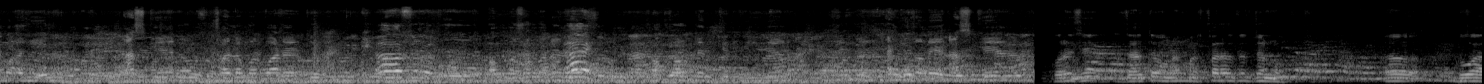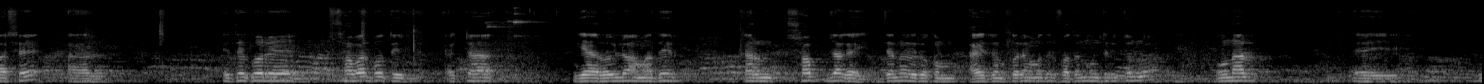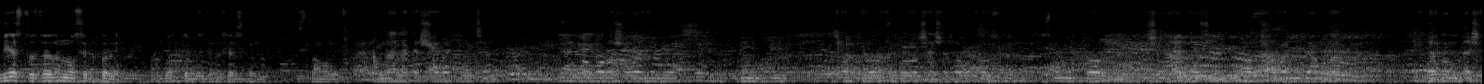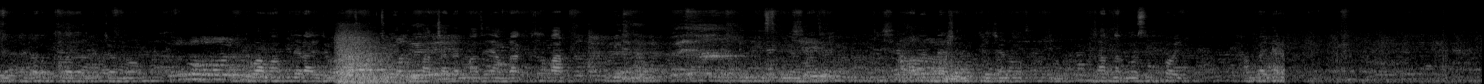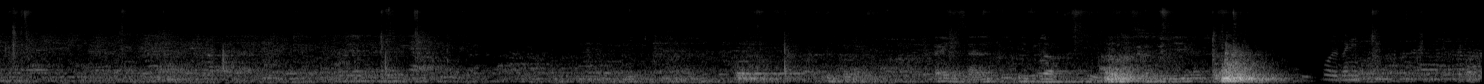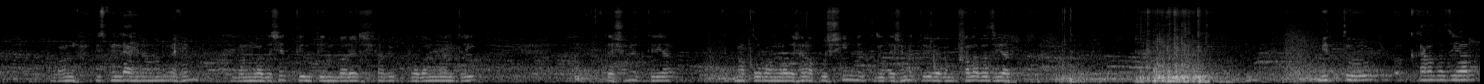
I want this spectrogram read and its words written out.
আমরা আজকে ছয় নম্বর ওয়ার্ডের অঙ্গ সংগঠনের সকল ব্যক্তিদের একজনে আজকে করেছে যাতে ওনার মাস্টারদের জন্য দোয়া আসে আর এতে করে সবার প্রতি একটা ইয়া রইল আমাদের, কারণ সব জায়গায় যেন এরকম আয়োজন করে আমাদের প্রধানমন্ত্রীর জন্য ওনার এই ব্যস্ত যেন নসিব করে। বক্তব্য যেন শেষ করলাম। ইসলাম আলাইকুম। আমরা এলাকার সবাই করেছি ছোট বড় সবাই মিলে বিএনপি ছাত্র যুব স্বেচ্ছাসেবক দল, শ্রমিক দল কৃষক দল মৎস্যজীবী দল, সবাই মিলে আমরা বেগম দেশ জিয়ার জন্য দোয়া মাহফিলের আয়োজন বাচ্চাদের মাঝে আমরা খাবার তুলে দিলাম আমাদের দেশের যেন জান্নাত নসিব হয়। আমরা এখানে বলবেন একটু বিসমিল্লাহ রহমান রাহিম বাংলাদেশের তিন তিনবারের সাবেক প্রধানমন্ত্রী, দেশনেত্রী, একমাত্র বাংলাদেশের অপসীন নেত্রী, দেশনেত্রী বেগম খালেদা জিয়ার মৃত্যু, খালেদা জিয়ার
